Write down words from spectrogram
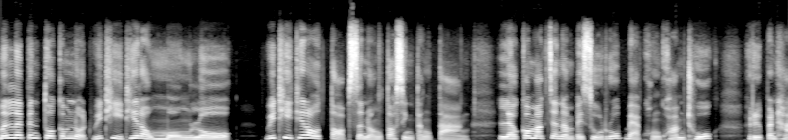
มันเลยเป็นตัวกำหนดวิธีที่เรามองโลก วิธีที่เราตอบสนองต่อสิ่งต่างๆ แล้วก็มักจะนำไปสู่รูปแบบของความทุกข์ หรือปัญหา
